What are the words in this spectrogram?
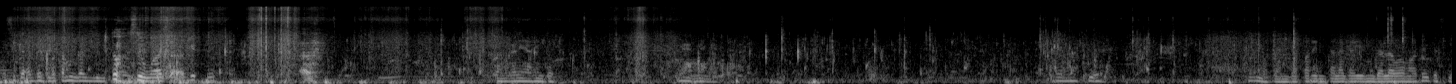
Kasi kaagad matanggal dito. Sumasabit. Eh. Ah. Tanggalin natin to. Yan, yan. Ay, laki. eh. Ay, maganda pa rin talaga yung dalawa mati kasi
